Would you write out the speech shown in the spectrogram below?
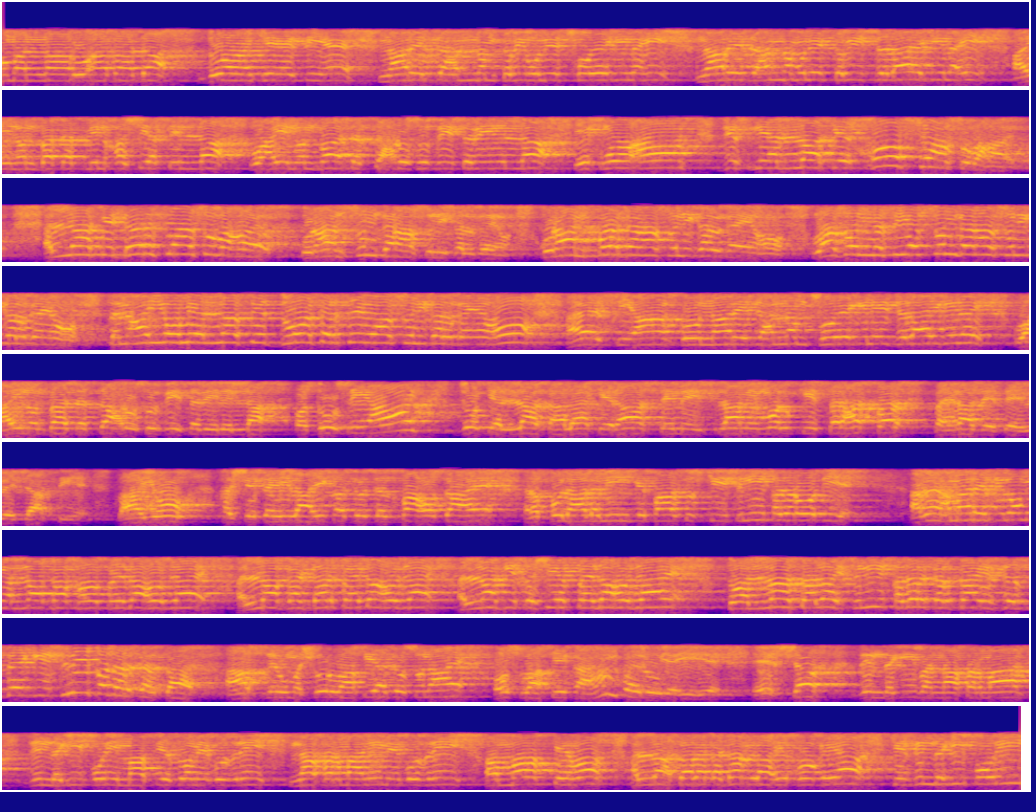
منا رو آبادا دو آنکھیں ایسی ہیں نارے جہنم کبھی انہیں چھوڑے گی نہیں نارے جہنم انہیں کبھی جلائے گی نہیں۔ این بکت من خشیت اللہ وعین باتت تحرس فی سبیل اللہ، ایک وہ آنکھ جس نے اللہ کے خوف سے آنسو بہائے ہو۔ اللہ کے ڈر سے آنسو بہائے قرآن سن کر آنسو نکل گئے ہو قرآن پڑھ کر آنسو نکل گئے ہو واضح نصیحت سن کر آنسو نکل گئے ہو تنہائیوں میں اللہ سے دعا کرتے ہوئے آنسو نکل گئے ہو ایسی آنکھ کو نارے جہنم چھوڑے گی نہیں، جلائے گی نہیں۔ وعین باتت تحرس فی سبیل اللہ اور دوسری آنکھ جو کہ اللہ تعالیٰ کے راستے میں اسلامی ملک کی سرحد پر پہرا دیتے ہوئے جاتی ہے۔ بھائیو، خشیت الہی کا جو جذبہ ہوتا ہے، رب العالمین کے پاس اس کی اتنی قدر ہوتی ہے۔ اگر ہمارے دلوں میں اللہ کا خوف پیدا ہو جائے، اللہ کا ڈر پیدا ہو جائے، اللہ کی خشیت پیدا ہو جائے تو اللہ تعالیٰ اتنی قدر کرتا ہے، اس جذبے کی اتنی قدر کرتا ہے۔ آپ نے وہ مشہور واقعہ جو سنا ہے، اس واقعے کا اہم پہلو یہی ہے۔ ایک شخص زندگی بن نافرمان، زندگی پوری معافیتوں میں گزری، نافرمانی میں گزری اور موت کے وقت اللہ تعالیٰ کا ڈر لاحق ہو گیا کہ زندگی پوری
